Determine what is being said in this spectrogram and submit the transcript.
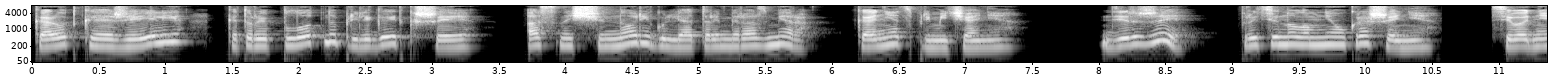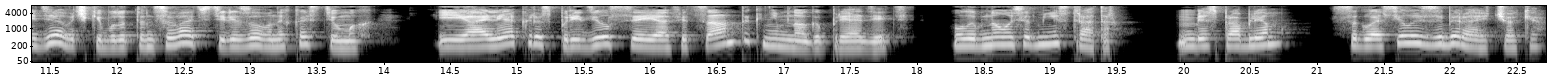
Короткое ожерелье, которое плотно прилегает к шее, оснащено регуляторами размера. Конец примечания. «Держи», – протянула мне украшение. «Сегодня девочки будут танцевать в стилизованных костюмах, и Олег распорядился и официанток немного приодеть». Улыбнулась администратор. «Без проблем», – согласилась, забирая чокер.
